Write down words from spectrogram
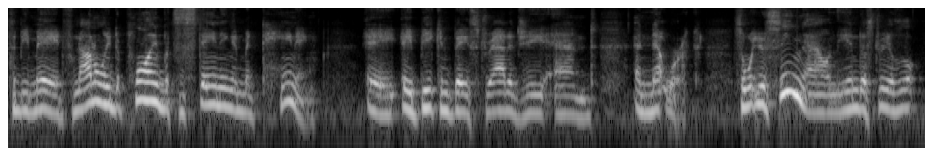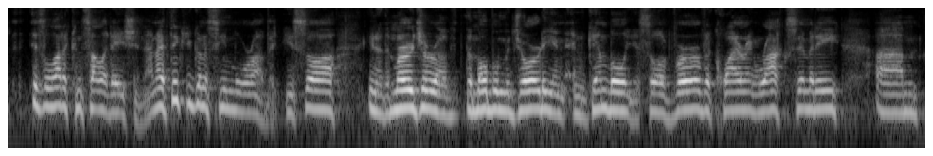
to be made for not only deploying, but sustaining and maintaining a, a beacon based strategy and, and network. So what you're seeing now in the industry is, a lot of consolidation, and I think you're going to see more of it. You saw, you know, the merger of the Mobile Majority and, and Gimbal. You saw Verve acquiring Roximity. Um,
